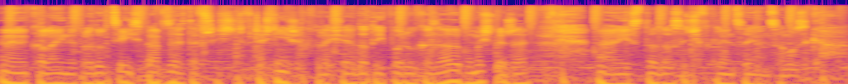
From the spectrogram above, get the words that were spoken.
e, kolejne produkcje i sprawdzę te wcześ- wcześniejsze, które się do tej pory ukazały, bo myślę, że e, jest to dosyć wkręcająca muzyka.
